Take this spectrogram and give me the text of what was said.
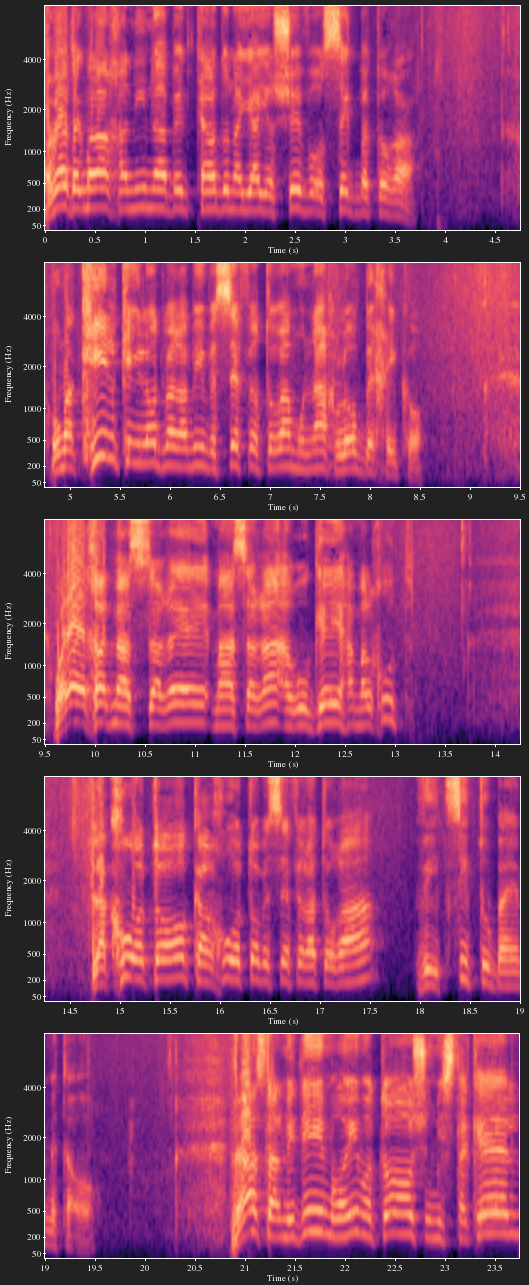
אומרת הגמרא, חנינא בן טרדון היה יושב ועוסק בתורה. הוא מקהיל קהילות ברבים וספר תורה מונח לו בחיקו. הוא היה אחד מעשרה, מעשרה הרוגי המלכות. לקחו אותו, כרכו אותו בספר התורה והציתו בהם את האור. ואז תלמידים רואים אותו שהוא מסתכל,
